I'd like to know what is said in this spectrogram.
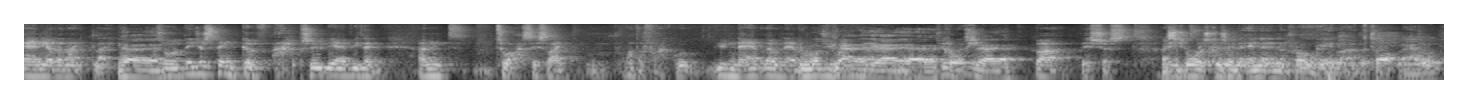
any other night. Like, Yeah, yeah. so they just think of absolutely everything, and to us, it's like, what the fuck? Well, you never, they'll never. You watch wouldn't get yeah, yeah, of Do you know what course, yeah, yeah. But it's just. I suppose because in, in, in a pro game at the top level,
